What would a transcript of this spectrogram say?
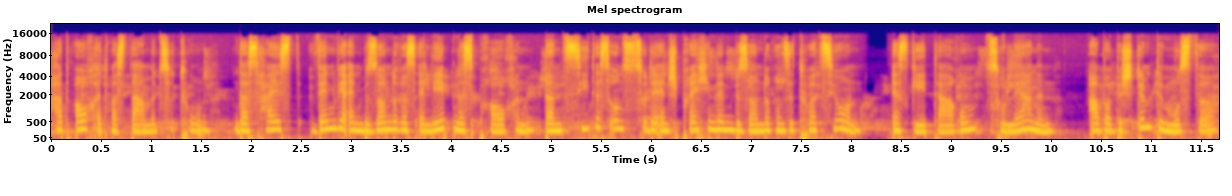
hat auch etwas damit zu tun. Das heißt, wenn wir ein besonderes Erlebnis brauchen, dann zieht es uns zu der entsprechenden besonderen Situation. Es geht darum, zu lernen. Aber bestimmte Muster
